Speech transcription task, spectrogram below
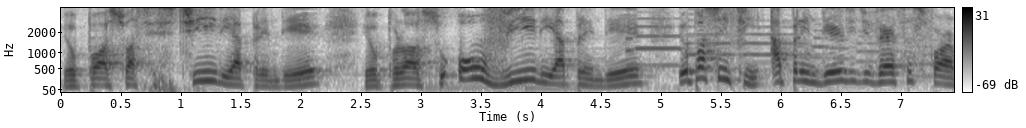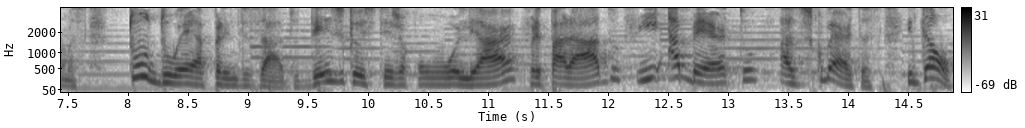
eu posso assistir e aprender, eu posso ouvir e aprender, eu posso, enfim, aprender de diversas formas tudo é aprendizado, desde que eu esteja com o olhar preparado e aberto às descobertas. Então,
